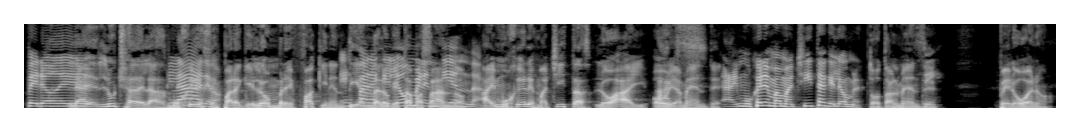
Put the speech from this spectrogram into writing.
pero de... La lucha de las Claro. mujeres es para que el hombre fucking entienda lo que está pasando. entienda. ¿Hay mujeres machistas? Lo hay, obviamente. Hay mujeres más machistas que el hombre. Totalmente. Sí. Pero bueno,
